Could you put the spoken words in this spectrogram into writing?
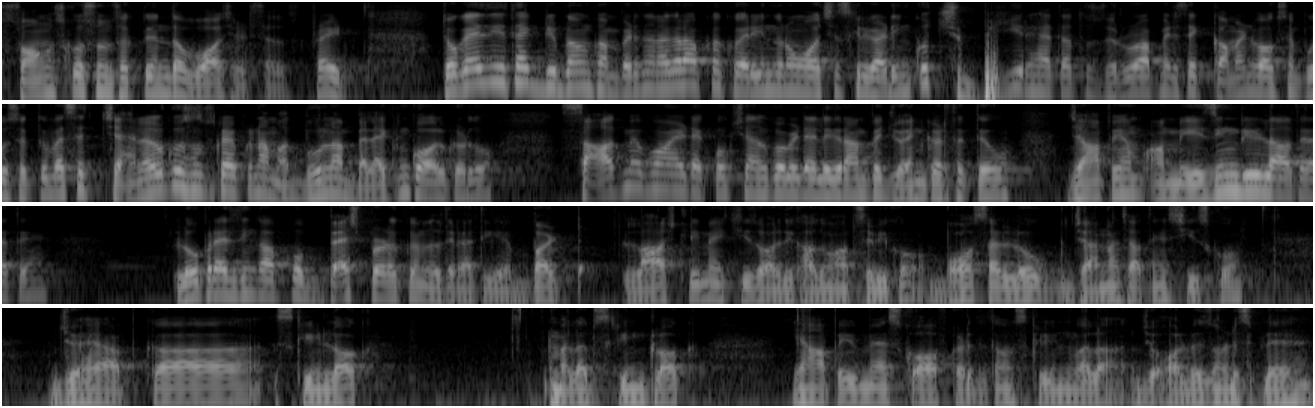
सॉन्ग्स को सुन सकते हो in the watch it right तो ये था एक डाउन कंपेरिजन अगर आपका क्वेरी इन दोनों वॉचेस की रिगार्डिंग कुछ भी रहता तो ज़रूर आप मेरे से कमेंट बॉक्स में पूछ सकते हो। वैसे चैनल को सब्सक्राइब करना मत भूलना बेलाइकन कॉल कर दो। साथ में हमारे टेकबॉक्स चैनल को भी टेलीग्राम पर ज्वाइन कर सकते हो, जहाँ पे हम अमेजिंग डील डालते रहते हैं। लो प्राइसिंग आपको बेस्ट प्रोडक्ट में मिलती रहती है। बट लास्टली मैं एक चीज़ और दिखा दूँ आप सभी को। बहुत सारे लोग जानना चाहते हैं इस चीज़ को, जो है आपका स्क्रीन लॉक मतलब स्क्रीन क्लॉक यहाँ पे भी मैं इसको ऑफ़ कर देता हूँ स्क्रीन वाला, जो ऑलवेज ऑन डिस्प्ले है।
